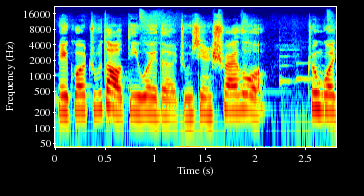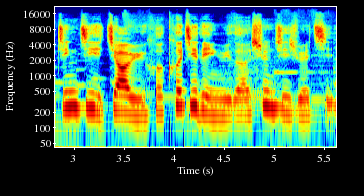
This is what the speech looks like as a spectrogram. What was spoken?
美国主导地位的逐渐衰落、中国经济、教育和科技领域的迅即崛起。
